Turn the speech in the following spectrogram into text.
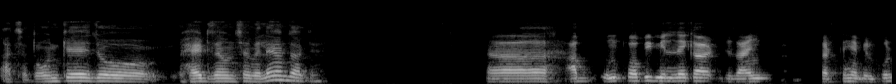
اچھا تو ان کے جو ہیڈز ہیں ان سے ملے ہم جا کے؟ اب ان کو بھی ملنے کا ڈیزائن کرتے ہیں بالکل۔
